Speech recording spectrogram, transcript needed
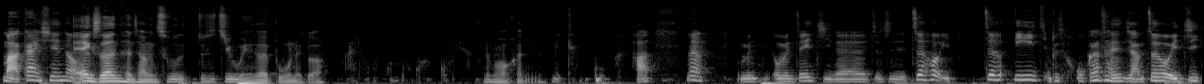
马盖先哦，？X N 很常出，就是几乎每天都在播那个啊，哎，我我看过呀，那么好看的。没看过。好，那我们我们这一集呢，就是最后一最后第一季不是我刚才讲最后一季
